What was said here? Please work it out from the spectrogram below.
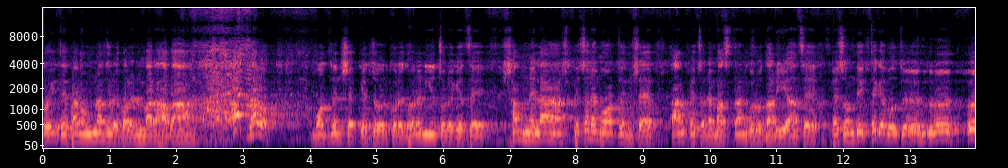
কইতে পারুম না। ধরে বলেন মার হাবা ধরো মজ্জেন সাহেবকে জোর করে ধরে নিয়ে চলে গেছে। সামনে লাশ পেছনে মজ্জেন সাহেব তার পেছনে মাস্তানগুলো দাঁড়িয়ে আছে। পেছন দিক থেকে বলছে "এ হুজুর এ, এ,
